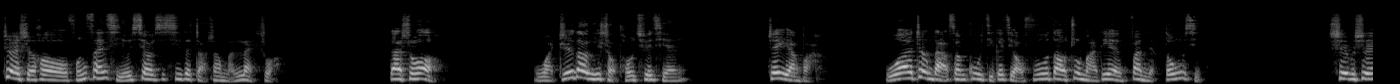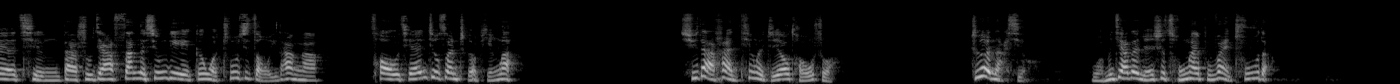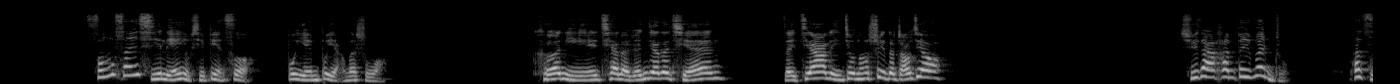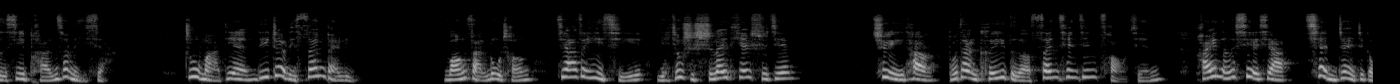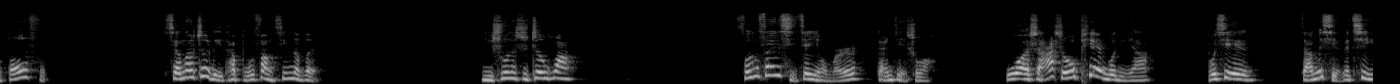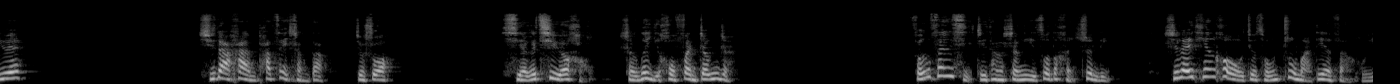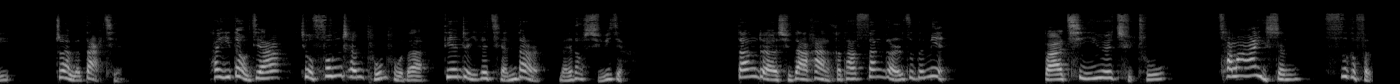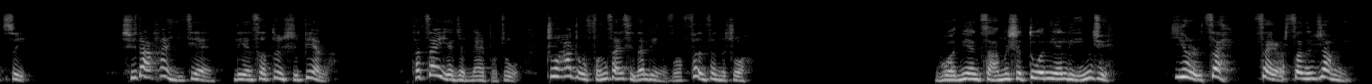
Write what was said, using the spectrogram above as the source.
这时候，冯三喜又笑嘻嘻的找上门来说：“大叔，我知道你手头缺钱，这样吧，我正打算雇几个脚夫到驻马店贩点东西，是不是？请大叔家三个兄弟跟我出去走一趟啊？草钱就算扯平了。”徐大汉听了，直摇头，说：“这哪行？我们家的人是从来不外出的。”冯三喜脸有些变色，不阴不阳的说：“可你欠了人家的钱，在家里就能睡得着觉？”徐大汉被问住，他仔细盘算了一下，驻马店离这里三百里，往返路程加在一起，也就是十来天时间。去一趟，不但可以得三千斤草钱，还能卸下欠债这个包袱。想到这里，他不放心的问：“你说的是真话？”冯三喜见有门，赶紧说：“我啥时候骗过你呀？不信，咱们写个契约。”徐大汉怕再上当，就说：“写个契约好，省得以后犯争执。”冯三喜这趟生意做得很顺利，十来天后就从驻马店返回，赚了大钱。他一到家就风尘仆仆的掂着一个钱袋来到徐家，当着徐大汉和他三个儿子的面，把契约取出，嚓啦一声撕个粉碎。徐大汉一见，脸色顿时变了，他再也忍耐不住，抓住冯三喜的领子，愤愤地说：“我念咱们是多年邻居，一而再，再而三的让你，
